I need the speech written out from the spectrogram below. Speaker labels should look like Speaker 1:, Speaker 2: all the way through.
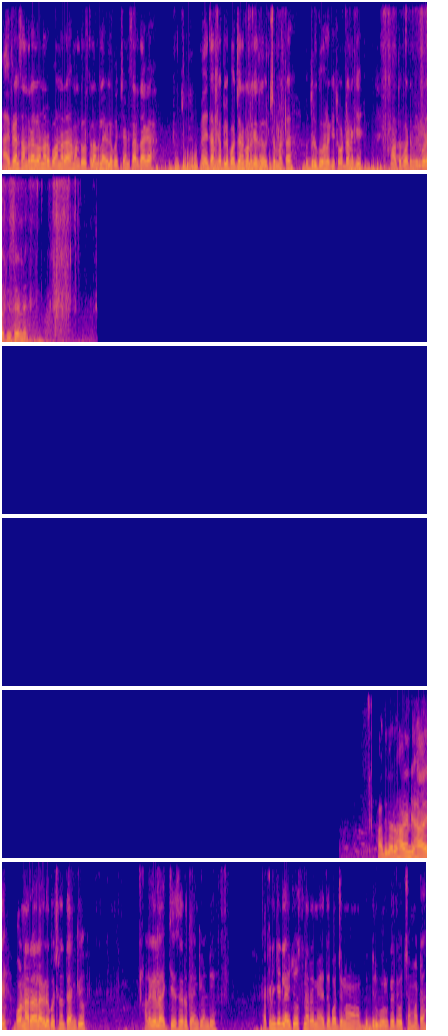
Speaker 1: Hi friends అందరూ ఎలా ఉన్నారు? బాగున్నారా? మన దోస్తులందరూ లైవ్లోకి వచ్చాయండి సరదాగా. మేమైతే అనకాపల్లి బొజ్జనకొండకి అయితే వచ్చామట బుద్ధుడి గుహలకి చూడడానికి. మాతో పాటు మీరు కూడా చూసేయండి అది గారు హాయ్ అండి హాయ్. బాగున్నారా? లైవ్లోకి వచ్చిన థ్యాంక్ యూ అలాగే లైక్ చేశారు థ్యాంక్ యూ అండి. ఎక్కడి నుంచి లైవ్ చూస్తున్నారా? మేమైతే బొజ్జన బుద్ధుడి గోలకి అయితే వచ్చామన్నమాట.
